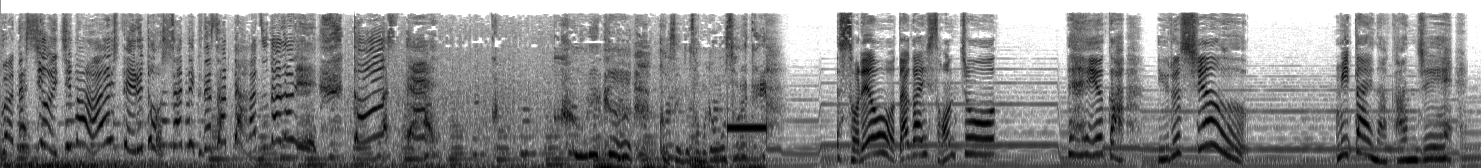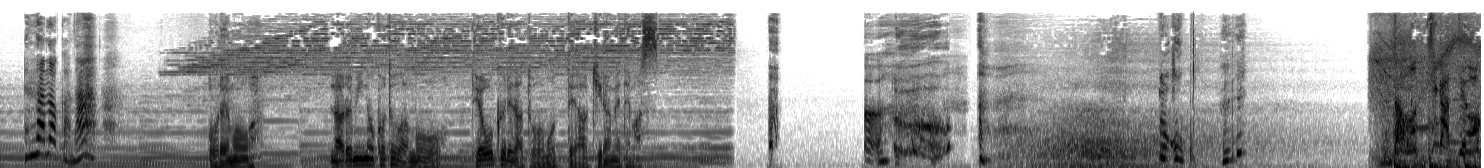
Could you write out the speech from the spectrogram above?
私を一番愛しているとおっしゃってくださったはずなのに！どうして？これか。ご先祖様が恐れて。それをお互い尊重っていうか許し合うみたいな感じなのかな？俺も成海のことはもう手遅れだと思って諦めてますどっちが手遅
